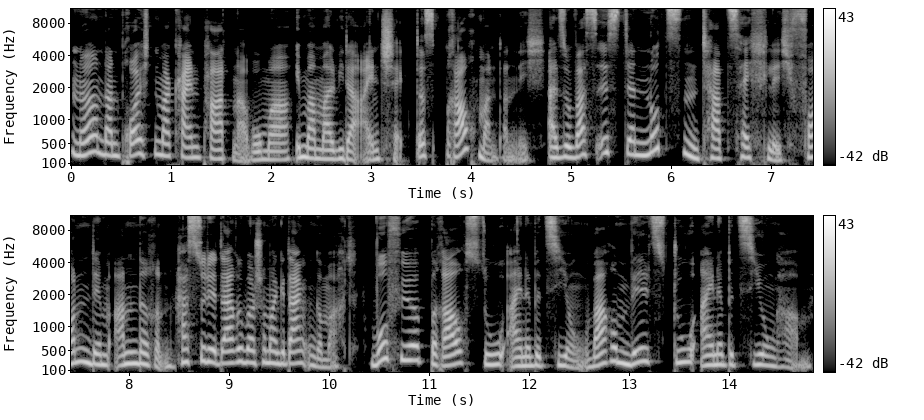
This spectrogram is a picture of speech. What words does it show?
ne? Und dann bräuchten wir keinen Partner, wo man immer mal wieder eincheckt. Das braucht man dann nicht. Also was ist der Nutzen tatsächlich von dem anderen? Hast du dir darüber schon mal Gedanken gemacht? Wofür brauchst du eine Beziehung? Warum willst du eine Beziehung haben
